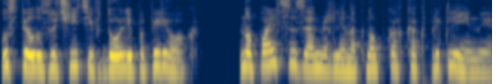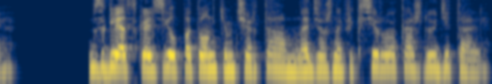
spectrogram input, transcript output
успел изучить и вдоль, и поперек, но пальцы замерли на кнопках, как приклеенные. Взгляд скользил по тонким чертам, надежно фиксируя каждую деталь.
